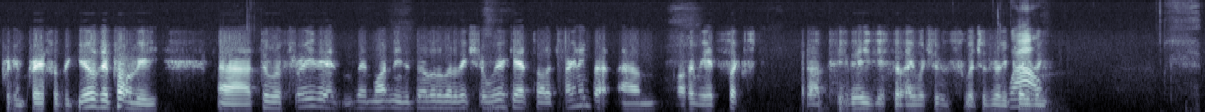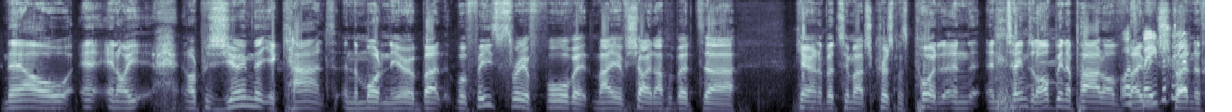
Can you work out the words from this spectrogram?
pretty impressed with the girls. They're probably uh, two or three that, that might need to do a little bit of extra work outside of training, but um, I think we had six uh, PBs yesterday, which was which was really Wow. pleasing. Now, and, and I and I presume that you can't in the modern era, but with these three or four that may have showed up a bit, uh, carrying a bit too much Christmas put, and in teams that I've been a part of, Was they went Beaver straight into.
